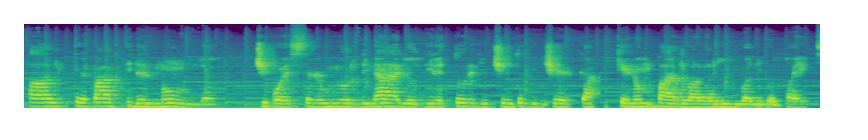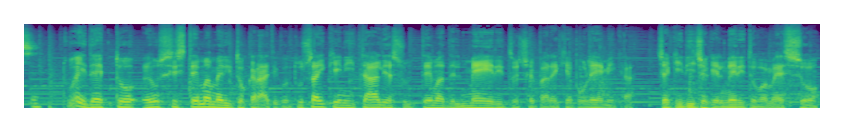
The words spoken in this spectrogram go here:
altre parti del mondo ci può essere un ordinario direttore di un centro di ricerca che non parla la lingua di quel paese. Tu hai detto è un sistema meritocratico, tu sai che in Italia sul tema del merito c'è parecchia polemica. C'è chi dice che il merito va messo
